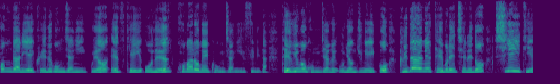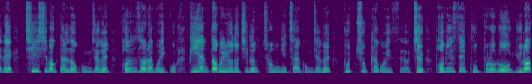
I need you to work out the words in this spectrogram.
헝가리에 괴드 공장이 있고요. SKO는 코마롬의 공장이 있습니다. 대규모 공장을 운영 중에 있고 그 다음에 데브레첸에도 CATL에 70억 달러 공장을 건설하고 있고 BMW도 지금 전기차 공장을 구축하고 있어요. 즉 법인세 9%로 유럽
